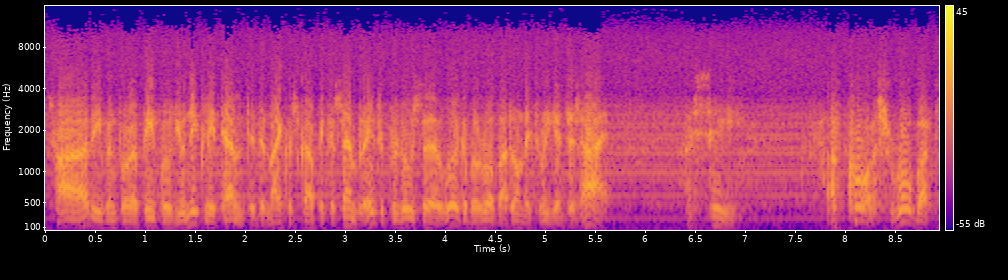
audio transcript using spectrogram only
It's hard, even for a people uniquely talented in microscopic assembly, to produce a workable robot only three inches high. I see. Of course, robots.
